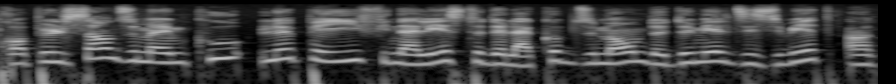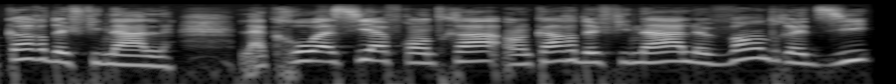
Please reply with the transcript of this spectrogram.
propulsant du même coup le pays finaliste de la Coupe du monde de 2018 en quart de finale. La Croatie affrontera en quart de finale vendredi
